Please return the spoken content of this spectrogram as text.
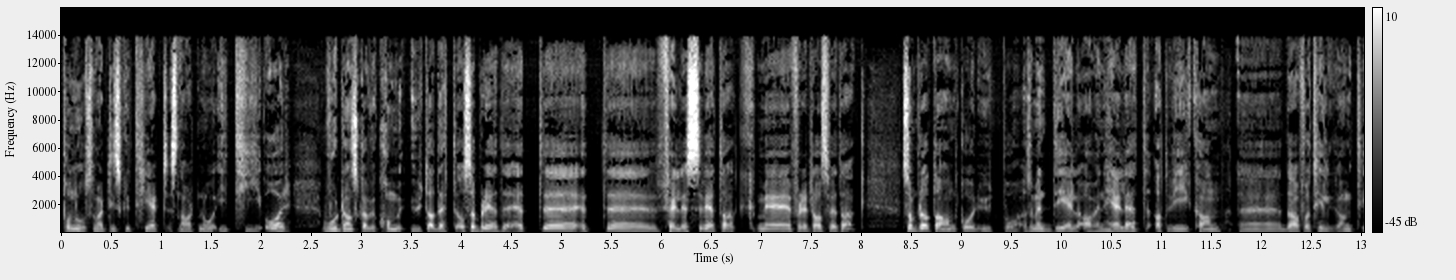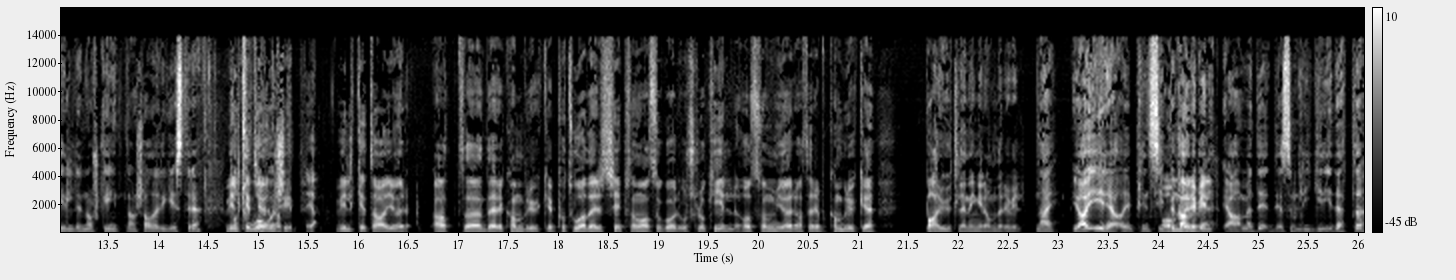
på noe som har vært diskutert snart nå i ti år. Hvordan skal vi komme ut av dette? Og så ble det et, eh, et eh, felles vedtak med flertallsvedtak som bl.a. går ut på, som en del av en helhet, at vi kan eh, da få tilgang til det norske internasjonale registeret på to av våre skip. Ja, hvilket da gjør at uh, dere kan bruke på to av deres skip, som altså går Oslo-Kiel, og som gjør at dere kan bruke bare utlendinger om dere vil. Nei, ja, i, i prinsippet om dere vil. Ja, men det, det, som ligger i dette,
